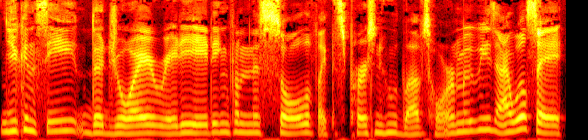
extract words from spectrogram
You can see the joy radiating from this soul of like this person who loves horror movies. And I will say,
